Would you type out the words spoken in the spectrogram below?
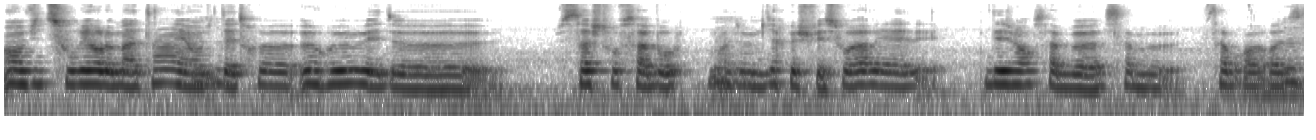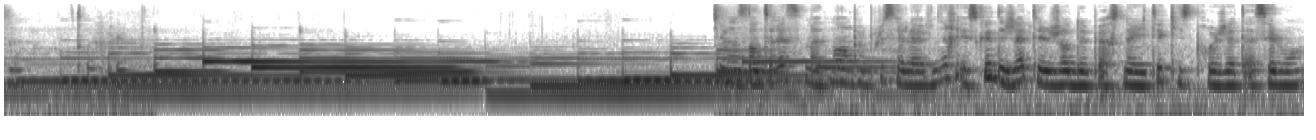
envie de sourire le matin et envie mhm. d'être euh, heureux et de... Ça, je trouve ça beau. Moi, de me dire que je fais sourire les, des gens, ça me, ça me, ça me rend heureuse. Mhm. Si on s'intéresse maintenant un peu plus à l'avenir, est-ce que déjà tu es le genre de personnalité qui se projette assez loin?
